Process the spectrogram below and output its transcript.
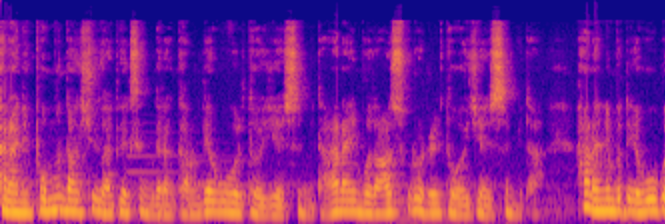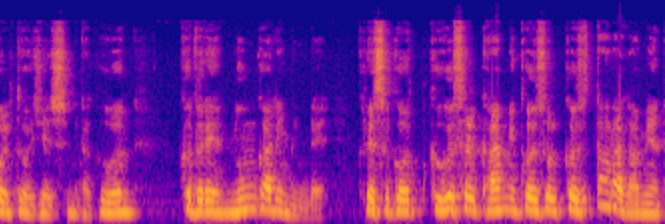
하나님 본문당 시가 백성들은 강대국을 더 의지했습니다. 하나님보다 아수르를 더 의지했습니다. 하나님보다 애국을 더 의지했습니다. 그건 그들의 눈가림인데 그래서 그, 그것을 가면 그것을, 그것을 따라가면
